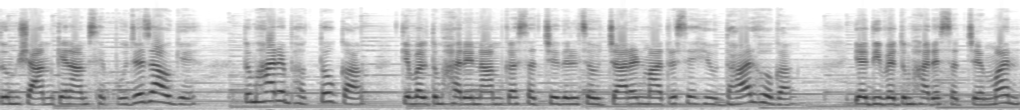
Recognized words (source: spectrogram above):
तुम श्याम के नाम से पूजे जाओगे। तुम्हारे भक्तों का केवल तुम्हारे नाम का सच्चे दिल से उच्चारण मात्र से ही उद्धार होगा। यदि वे तुम्हारे सच्चे मन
